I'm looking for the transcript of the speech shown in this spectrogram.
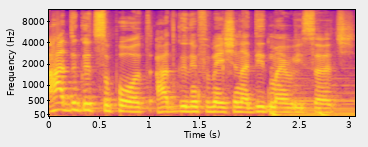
I had the good support, I had good information, I did my research.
